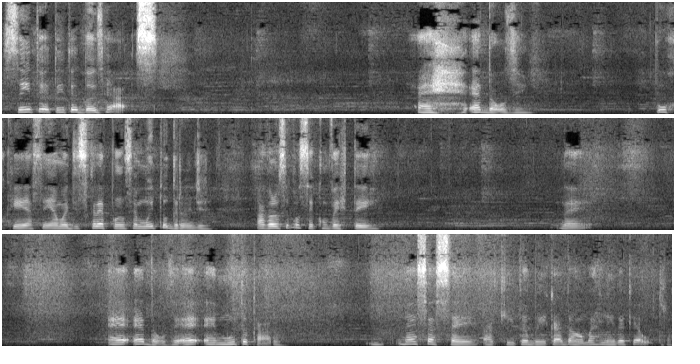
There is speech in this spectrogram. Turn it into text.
182 reais. É, é dose. Porque, assim, é uma discrepância muito grande. Agora, se você converter, né, é, é dose, é, é muito caro. Nessa sé aqui também, cada uma mais linda que a outra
